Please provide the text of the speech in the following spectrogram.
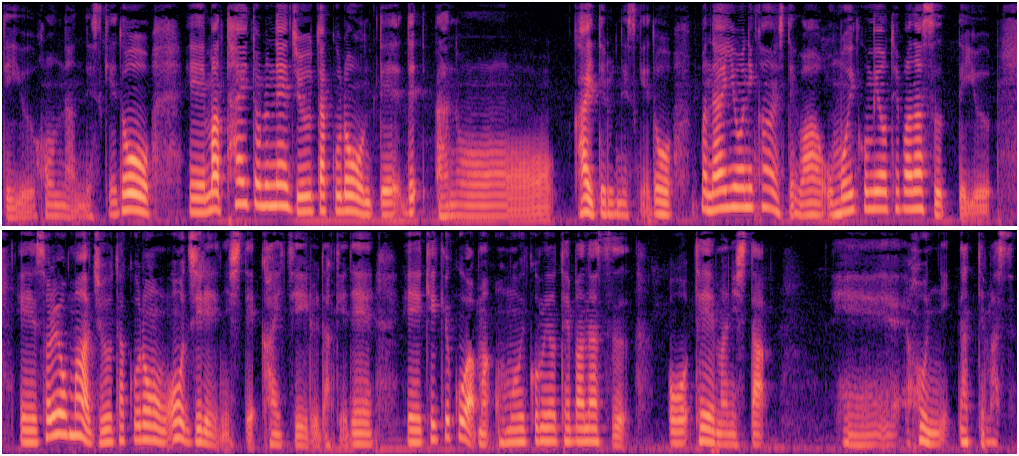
ていう本なんですけど、えー、まあ、タイトルね住宅ローンってで、あのー、書いてるんですけど、まあ、内容に関しては思い込みを手放すっていう、えそれをまあ住宅ローンを事例にして書いているだけで、え結局はま思い込みを手放すをテーマにした、え本になってます。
